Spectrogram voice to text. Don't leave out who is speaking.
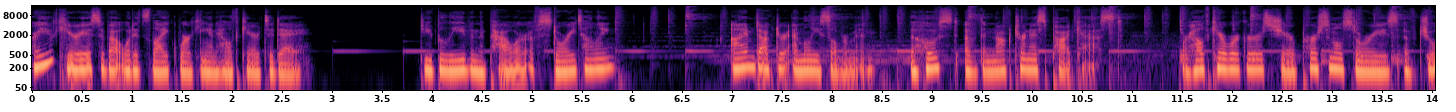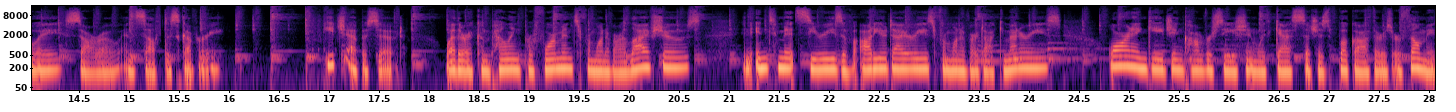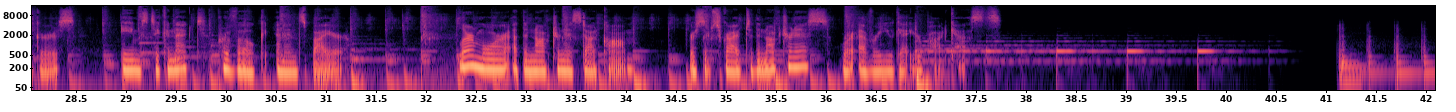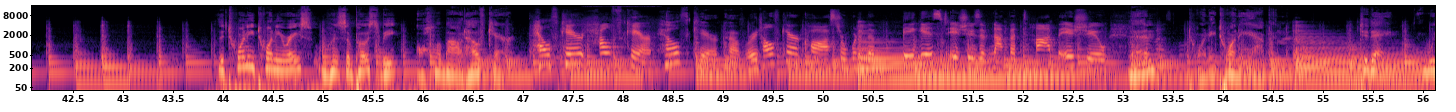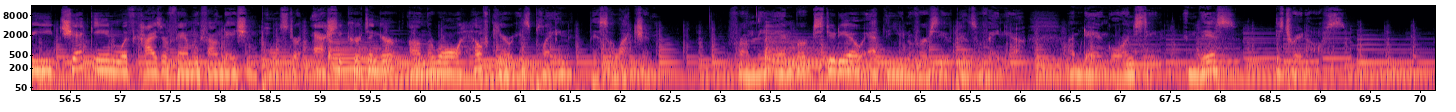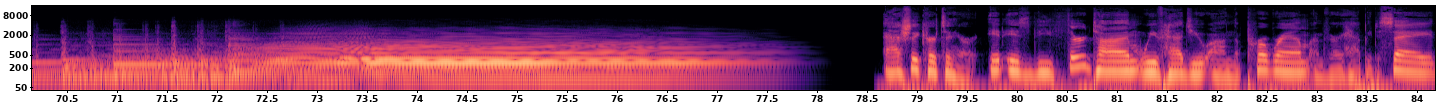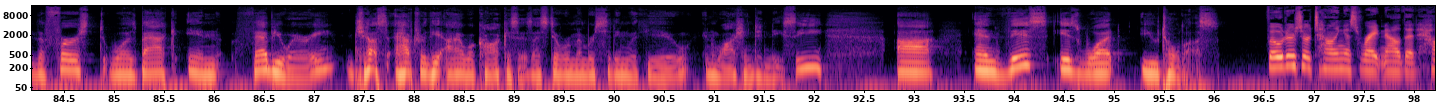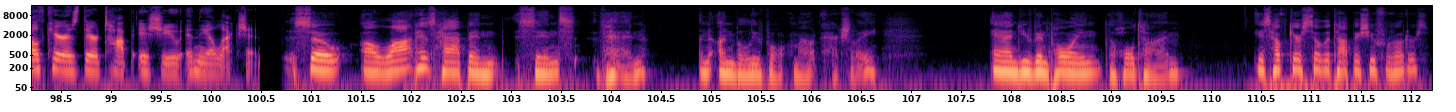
Speaker 1: Are you curious about what it's like working in healthcare today? Do you believe in the power of storytelling? I'm Dr. Emily Silverman, the host of the Nocturnist podcast, where healthcare workers share personal stories of joy, sorrow, and self discovery. Each episode, whether a compelling performance from one of our live shows, an intimate series of audio diaries from one of our documentaries, or an engaging conversation with guests such as book authors or filmmakers, aims to connect, provoke, and inspire. Learn more at thenocturnist.com or subscribe to The Nocturnist wherever you get your podcasts.
Speaker 2: The 2020 race was supposed to be all about healthcare.
Speaker 3: Healthcare, healthcare, healthcare coverage. Healthcare costs are one of the biggest issues, if not the top issue.
Speaker 2: Then 2020 happened. Today, we check in with Kaiser Family Foundation pollster Ashley Kirzinger on the role healthcare is playing this election. From the Annenberg studio at the University of Pennsylvania, I'm Dan Gorenstein, and this is Trade Offs. Ashley Kirzinger, it is the third time we've had you on the program. I'm very happy to say. The first was back in February, just after the Iowa caucuses. I still remember sitting with you in Washington, D.C. Uh, and this is what you told us.
Speaker 4: Voters are telling us right now that healthcare is their top issue in the election.
Speaker 2: So a lot has happened since then, an unbelievable amount, actually and you've been polling the whole time. Is healthcare still the top issue for voters?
